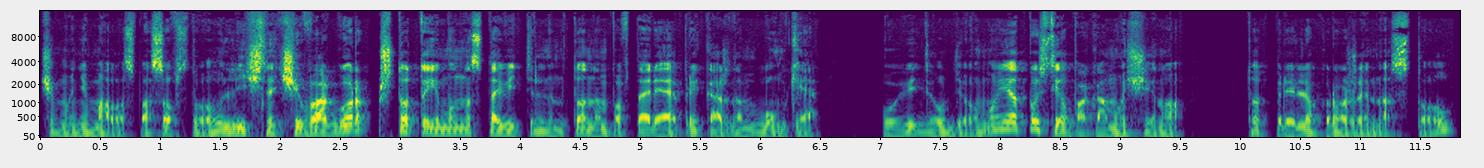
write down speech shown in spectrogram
чему немало способствовал лично Чивагор, что-то ему наставительным тоном повторяя при каждом бумке. Увидел Дему и отпустил пока мужчину. Тот прилег рожей на стол,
